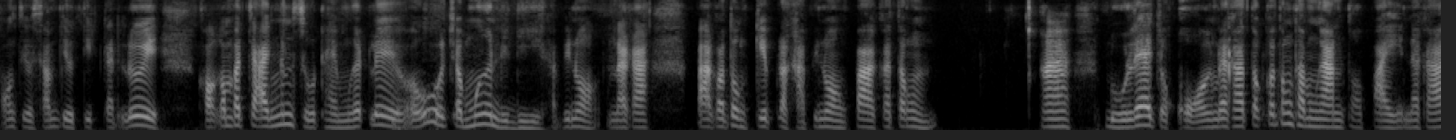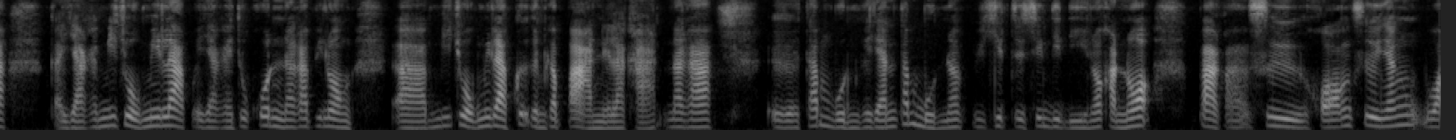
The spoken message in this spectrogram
สองเดียวสามเดียวติดกันเลยขอกำมาจ่ายเงินสูตรให้เมือดเลยโอ้จะเมื่อนดีๆค่ะพี่น้องนะคะป้าก็ต้องเก็บละค่ะพี่น้องป้าก็ต้อง ดูแลเจ้าของนะคะต้องก็ต้องทำงานต่อไปนะคะก็อยากให้มีโชคมีลาบก็อยากให้ทุกคนนะคะ พี่น้องอ่ามีโชคมีลาบคือกันกับป่านนี่แหละค่ะนะคะเออทำบุญขยันทำบุญนะคิดสิ่งดีๆเนาะค่ะเนาะปาก็ซื้อของซื้อยังไหว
